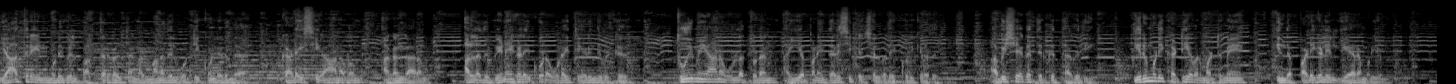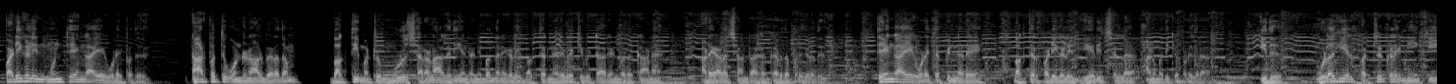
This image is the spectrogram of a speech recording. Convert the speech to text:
யாத்திரையின் முடிவில் பக்தர்கள் தங்கள் மனதில் ஒட்டிக் கொண்டிருந்த கடைசி ஆணவம் அகங்காரம் அல்லது வினைகளை கூட உடைத்து எறிந்துவிட்டு தூய்மையான உள்ளத்துடன் ஐயப்பனை தரிசிக்கச் செல்வதை குறிக்கிறது. அபிஷேகத்திற்கு தகுதி. இருமுடி கட்டியவர் மட்டுமே இந்த படிகளில் ஏற முடியும். படிகளின் முன் தேங்காயை உடைப்பது. நாற்பத்தி ஒன்று நாள் விரதம் பக்தி மற்றும் முழு சரணாகதி என்ற நிபந்தனைகளை பக்தர் நிறைவேற்றிவிட்டார் என்பதற்கான அடையாள சான்றாக கருதப்படுகிறது. தேங்காயை உடைத்த பின்னரே பக்தர் படிகளில் ஏறிச் செல்ல அனுமதிக்கப்படுகிறார். இது உலகியல் பற்றுக்களை நீக்கி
